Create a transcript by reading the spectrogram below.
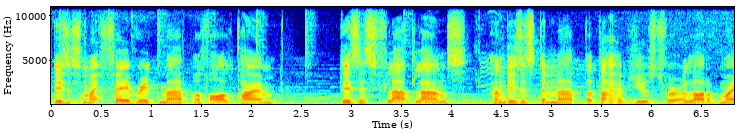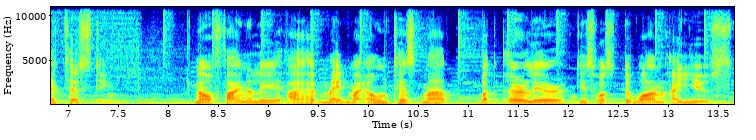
this is my favorite map of all time. This is Flatlands and this is the map that I have used for a lot of my testing. Now finally I have made my own test map, but earlier this was the one I used.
